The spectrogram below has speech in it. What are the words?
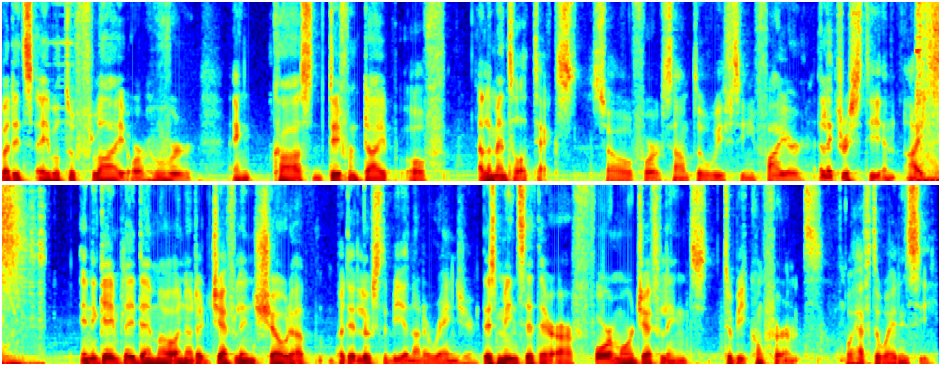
but it's able to fly or hover and cast different type of elemental attacks. So for example we've seen fire, electricity and ice. In the gameplay demo another javelin showed up, but it looks to be another ranger. This means that there are 4 more javelins to be confirmed. We'll have to wait and see.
